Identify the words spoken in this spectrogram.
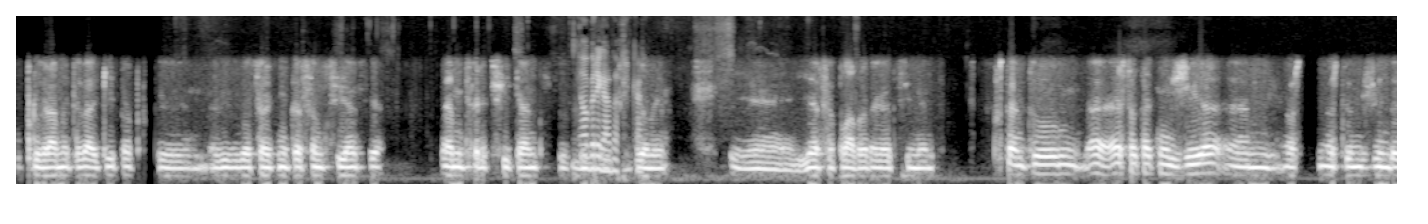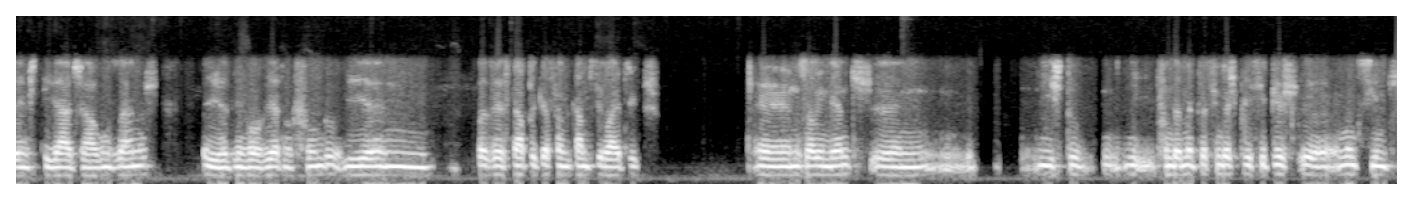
o programa e toda a equipa, porque a divulgação e comunicação de ciência é muito gratificante. Obrigada, Ricardo. E, e essa palavra de agradecimento. Portanto, esta tecnologia nós, nós temos vindo a investigar já há alguns anos e a desenvolver no fundo e fazer-se na aplicação de campos elétricos eh, nos alimentos. Eh, isto fundamenta assim dois princípios eh, muito simples.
